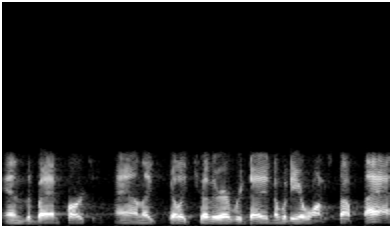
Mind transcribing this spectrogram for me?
and the bad parts of the town. They'd kill each other every day. Nobody ever wanted to stop that.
